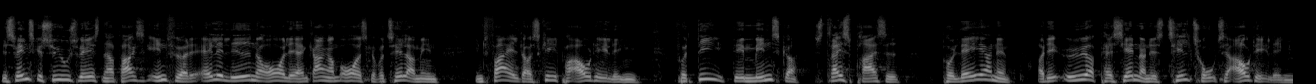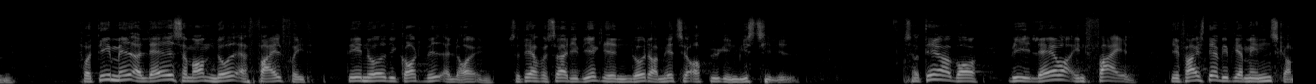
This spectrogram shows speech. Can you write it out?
Det svenske sygehusvæsen har faktisk indført, at alle ledende overlæger en gang om året skal fortælle om en, en fejl, der er sket på afdelingen, fordi det mindsker stresspresset på lægerne, og det øger patienternes tiltro til afdelingen. For det med at lade som om noget er fejlfrit, det er noget, vi godt ved er løgn. Så derfor så er det i virkeligheden noget, der er med til at opbygge en mistillid. Så der, hvor vi laver en fejl, det er faktisk der, vi bliver mennesker.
